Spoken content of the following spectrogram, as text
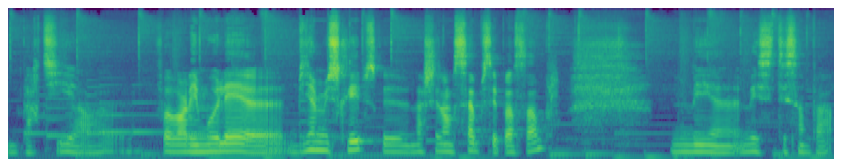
une partie. Il euh, faut avoir les mollets bien musclés parce que marcher dans le sable, c'est pas simple. Mais, mais c'était sympa.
